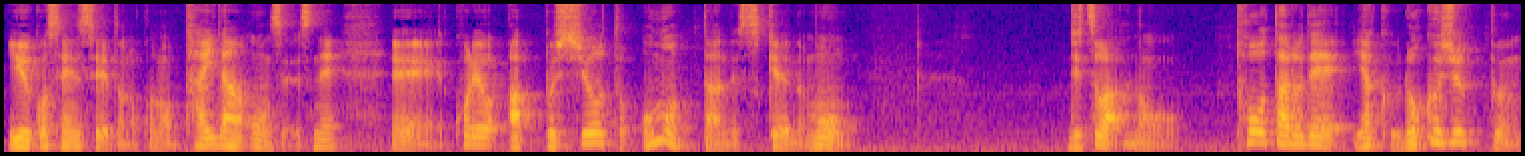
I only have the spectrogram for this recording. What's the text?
ゆうこ先生とのこの対談音声ですね、えー、これをアップしようと思ったんですけれども、実はあのトータルで約60分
